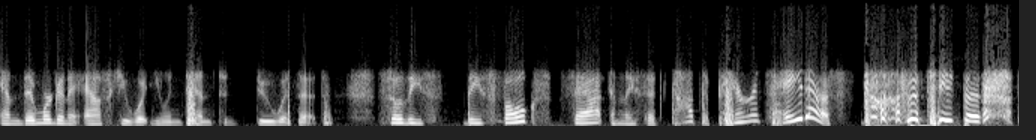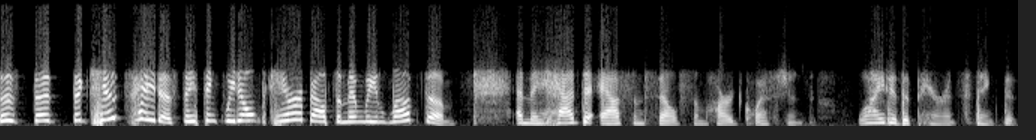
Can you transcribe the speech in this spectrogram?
and then we're going to ask you what you intend to do with it. So these these folks sat and they said, God, the parents hate us. the, the, the, the kids hate us. They think we don't care about them and we love them. And they had to ask themselves some hard questions. Why do the parents think that,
